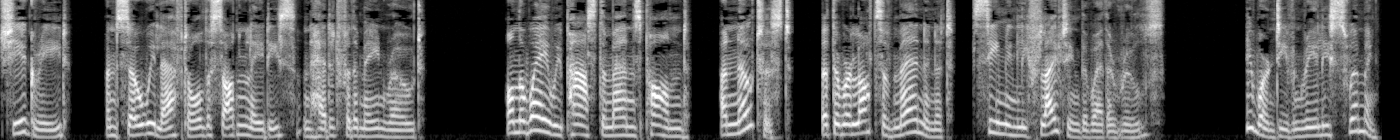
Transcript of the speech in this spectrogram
She agreed, and so we left all the sodden ladies and headed for the main road. On the way, we passed the men's pond and noticed that there were lots of men in it, seemingly flouting the weather rules. They weren't even really swimming,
